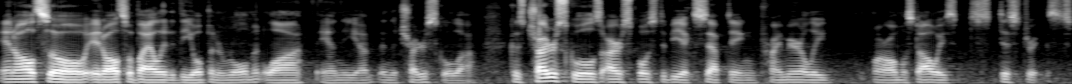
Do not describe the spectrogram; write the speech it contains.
And also, it also violated the open enrollment law and the, uh, and the charter school law. Because charter schools are supposed to be accepting primarily, or almost always, districts,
